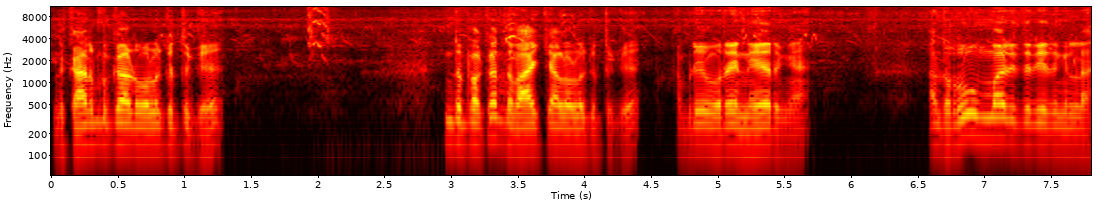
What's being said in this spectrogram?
இந்த கரும்பு காடு ஒழுக்கத்துக்கு இந்த பக்கம் இந்த வாய்க்கால் ஒழுக்கத்துக்கு அப்படியே ஒரே நேருங்க. அந்த ரூம் மாதிரி தெரியுதுங்களா.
